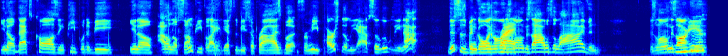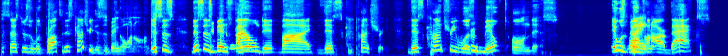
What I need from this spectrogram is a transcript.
you know that's causing people to be, you know, I don't know, some people I guess to be surprised, but for me personally, absolutely not. This has been going on right. as long as I was alive and as long as our mm-hmm. ancestors was brought to this country, this has been going on. This is this has been founded by this country. This country was mm-hmm. built on this. It was built right. on our backs,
